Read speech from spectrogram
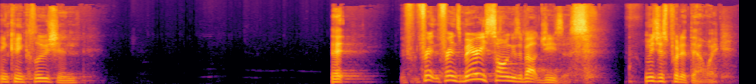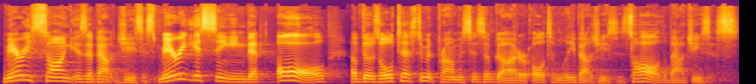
in conclusion, that, friends, Mary's song is about Jesus. Let me just put it that way. Mary's song is about Jesus. Mary is singing that all of those Old Testament promises of God are ultimately about Jesus. It's all about Jesus.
